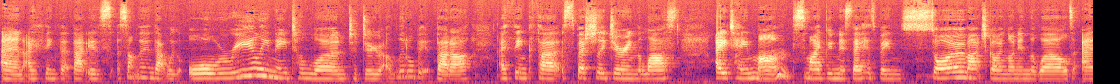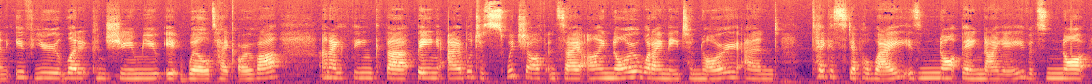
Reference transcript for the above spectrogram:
And I think that that is something that we all really need to learn to do a little bit better. I think that, especially during the last 18 months, my goodness, there has been so much going on in the world. And if you let it consume you, it will take over. And I think that being able to switch off and say, I know what I need to know and take a step away is not being naive. It's not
